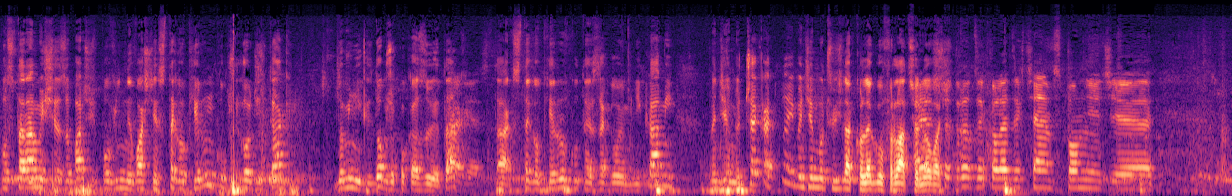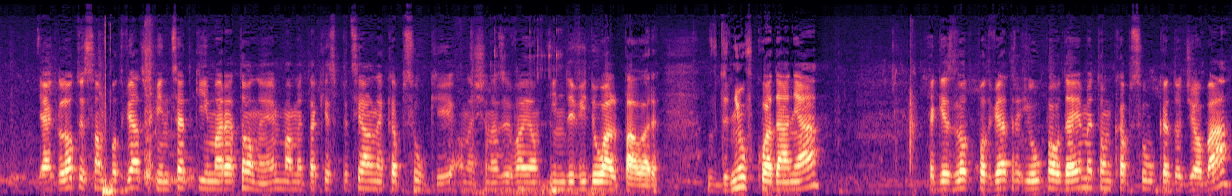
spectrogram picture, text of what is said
Postaramy się zobaczyć, powinny właśnie z tego kierunku przychodzić, tak? Dominik dobrze pokazuje, tak? Tak jest. Tak, z tego kierunku też za gołębnikami. Będziemy czekać, no i będziemy oczywiście dla kolegów A relacjonować. jeszcze drodzy koledzy chciałem wspomnieć e, jak loty są pod wiatr 500 i maratony, mamy takie specjalne kapsułki, one się nazywają Individual Power. W dniu wkładania, jak jest lot pod wiatr i upał, dajemy tą kapsułkę do dzioba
